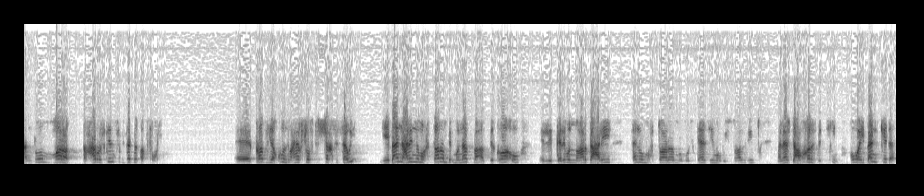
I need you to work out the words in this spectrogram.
عندهم مرض تحرش جنسي بالذات الاطفال آه، قد يكون حضرتك شفت الشخص سوي يبان عليه إنه محترم بالمناسبة أصدقائه اللي اتكلموا النهارده عليه قالوا محترم وملتزم وبيصلي ملهاش دعوة خالص بالدين. هو يبان كده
